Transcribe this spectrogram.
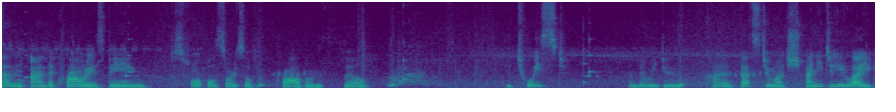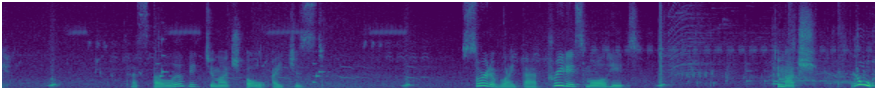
And, and the crowd is being all sorts of problems well. We twist. And then we do kind of... That's too much. I need to hit like... That's a little bit too much. Oh, I just... Sort of like that. Pretty small hits. Too much. No!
